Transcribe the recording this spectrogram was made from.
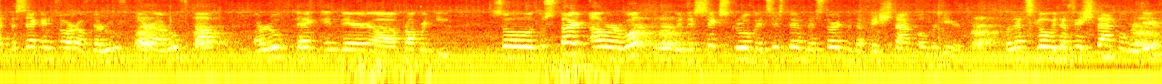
at the second floor of the roof or a rooftop or roof deck in their uh, property. So to start our walkthrough with the six grow system, let's start with the fish tank over here. So let's go with the fish tank over here.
